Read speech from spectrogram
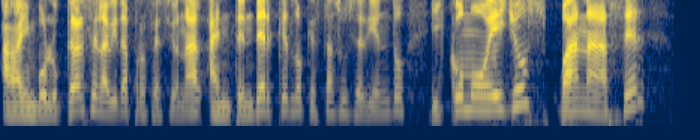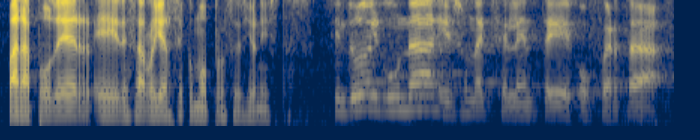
a involucrarse en la vida profesional, a entender qué es lo que está sucediendo y cómo ellos van a hacer para poder eh, desarrollarse como profesionistas. Sin duda alguna es una excelente oferta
